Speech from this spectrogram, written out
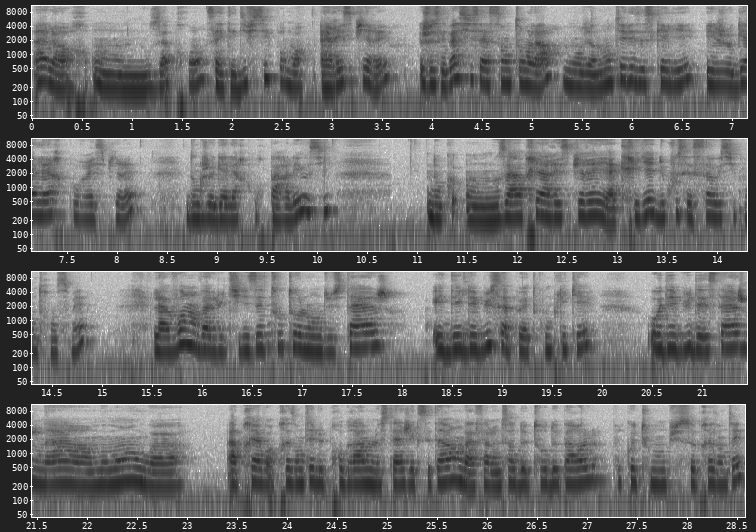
Alors, on nous apprend, ça a été difficile pour moi, à respirer. Je sais pas si ça s'entend là, mais on vient de monter les escaliers et je galère pour respirer donc je galère pour parler aussi. Donc on nous a appris à respirer et à crier, du coup c'est ça aussi qu'on transmet. La voix, on va l'utiliser tout au long du stage et dès le début ça peut être compliqué. Au début des stages, on a un moment où, euh, après avoir présenté le programme, le stage, etc., on va faire une sorte de tour de parole pour que tout le monde puisse se présenter.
